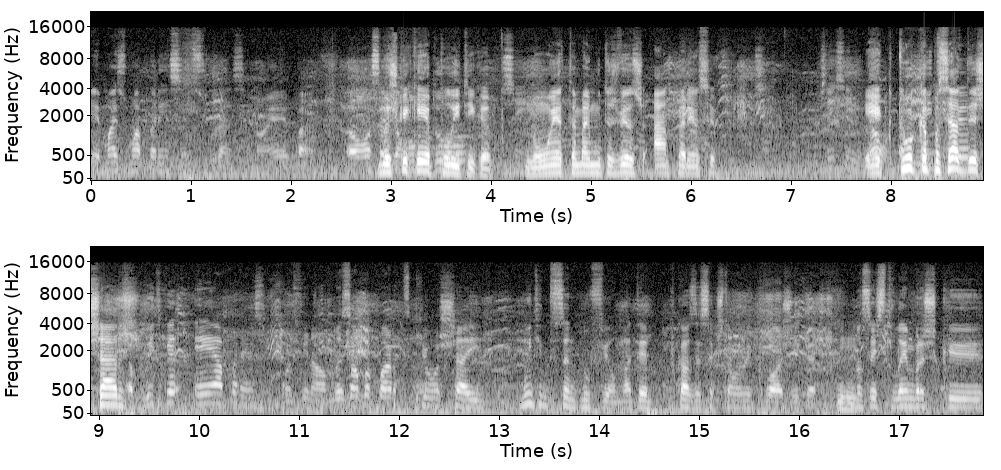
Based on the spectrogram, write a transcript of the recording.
É mais uma aparência de segurança, não é? Seja, mas o que é que é a política? Sim. Não é também muitas vezes a aparência? Sim, sim. É não, a tua capacidade de deixares... A política é a aparência, no final. Mas há uma parte que eu achei muito interessante no filme, até por causa dessa questão ecológica. Uhum. Não sei se te lembras que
